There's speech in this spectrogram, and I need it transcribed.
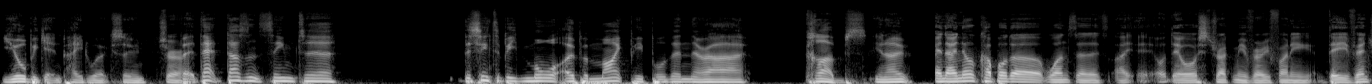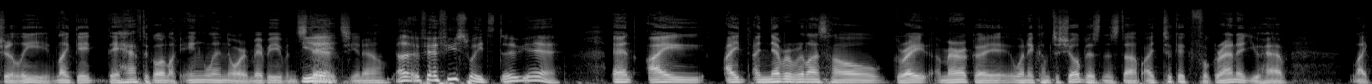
You'll be getting paid work soon. Sure. But that doesn't seem to. There seems to be more open mic people than there are clubs. You know. And I know a couple of the ones that I they always struck me very funny. They eventually leave, like they they have to go like England or maybe even states, you know. Uh, a few Swedes do, yeah. And I I I never realized how great America when it comes to show business stuff. I took it for granted. You have like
